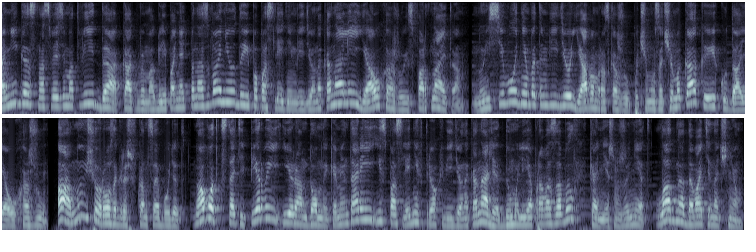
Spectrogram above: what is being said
Амигос, на связи Матвей. Да, как вы могли понять по названию, да и по последним видео на канале, я ухожу из Фортнайта. Ну и сегодня в этом видео я вам расскажу, почему, зачем и как, и куда я ухожу. А, ну еще розыгрыш в конце будет. Ну а вот, кстати, первый и рандомный комментарий из последних трех видео на канале. Думали, я про вас забыл? Конечно же нет. Ладно, давайте начнем.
